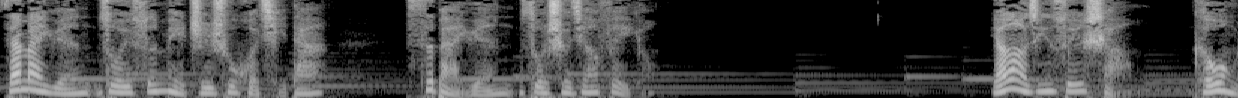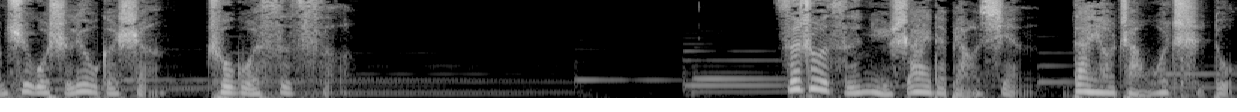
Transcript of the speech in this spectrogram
三百元作为孙妹支出或其他，四百元做社交费用。养老金虽少，可我们去过十六个省，出国四次了。资助子女是爱的表现，但要掌握尺度。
